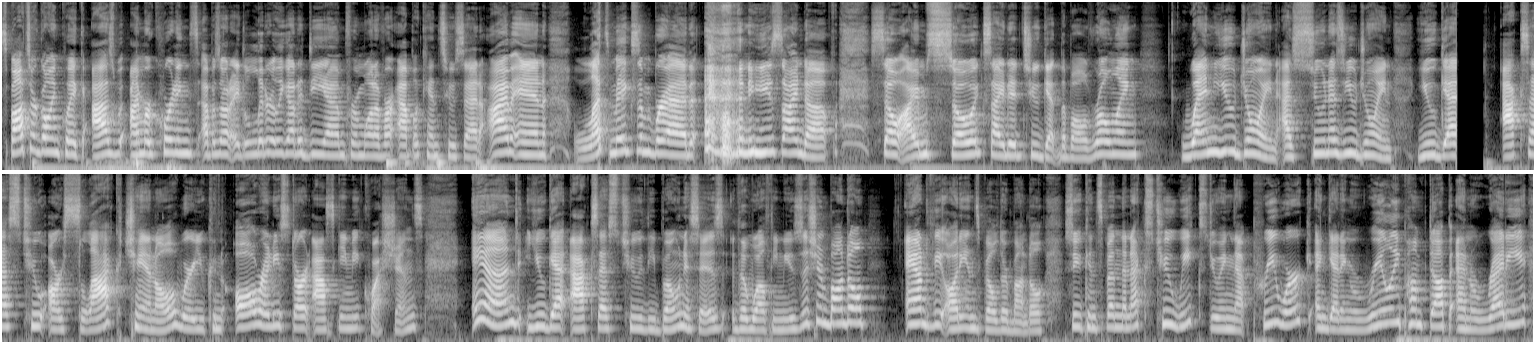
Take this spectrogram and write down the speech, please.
Spots are going quick. As I'm recording this episode, I literally got a DM from one of our applicants who said, I'm in, let's make some bread. and he signed up. So I'm so excited to get the ball rolling. When you join, as soon as you join, you get access to our Slack channel where you can already start asking me questions. And you get access to the bonuses, the Wealthy Musician Bundle and the Audience Builder bundle. So you can spend the next two weeks doing that pre work and getting really pumped up and ready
